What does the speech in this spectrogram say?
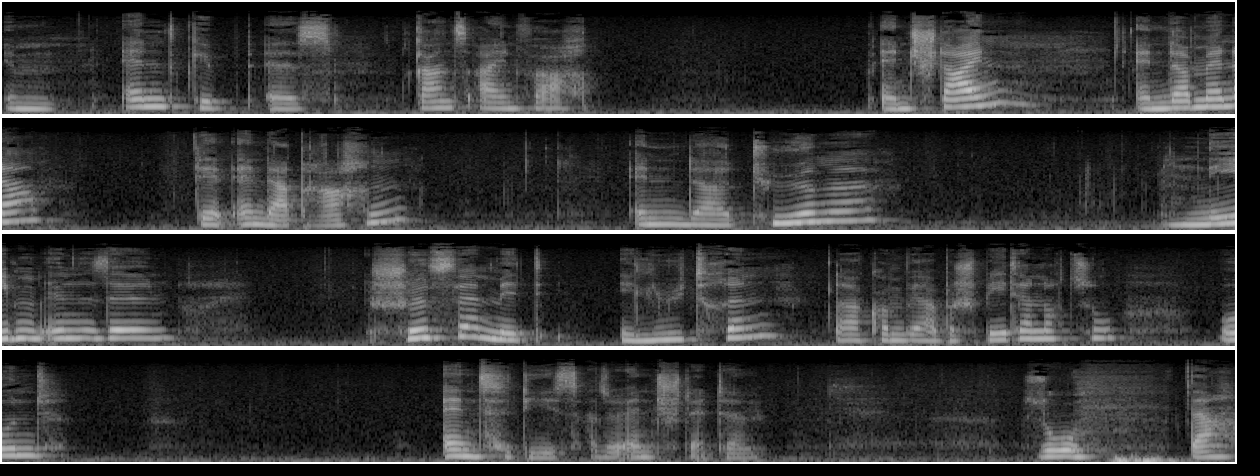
Im End gibt es ganz einfach Endstein, Endermänner, den Enderdrachen, Endertürme, Nebeninseln, Schiffe mit Elytren, da kommen wir aber später noch zu, und Entities, also Endstädte. So, da.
